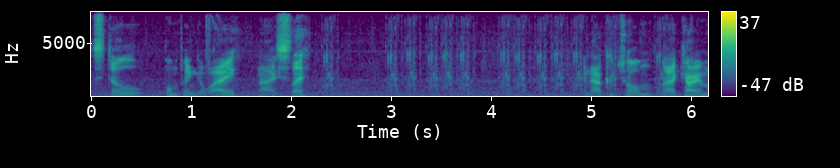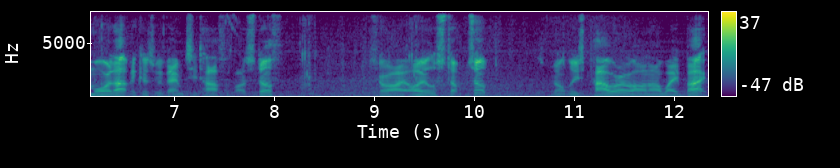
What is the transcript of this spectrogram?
Still pumping away nicely. We now control uh, carry more of that because we've emptied half of our stuff. So our oil stopped up. So we don't lose power on our way back.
